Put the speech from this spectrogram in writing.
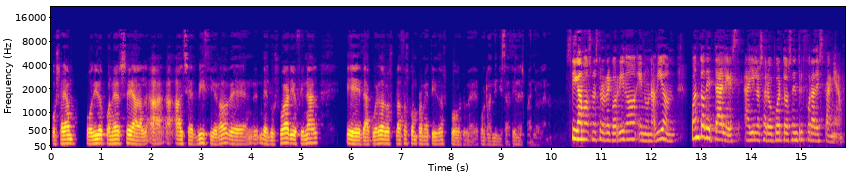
pues hayan podido ponerse al, servicio del usuario final eh, de acuerdo a los plazos comprometidos por, eh, la Administración española. Sigamos nuestro recorrido en un avión. ¿Cuánto de tales hay en los aeropuertos dentro y fuera de España?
